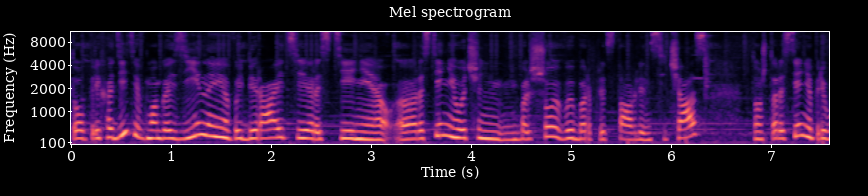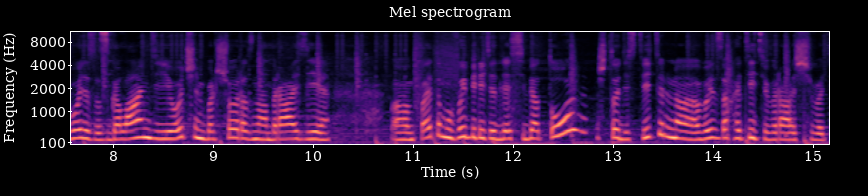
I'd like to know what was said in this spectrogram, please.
то приходите в магазины, выбирайте растения. Э, растений очень большой выбор представлен сейчас потому что растения привозятся с Голландии, очень большое разнообразие. А, поэтому выберите для себя то, что действительно вы захотите выращивать.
